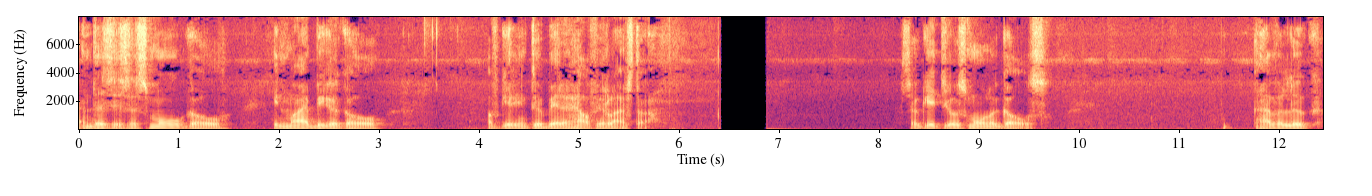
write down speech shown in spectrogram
And this is a small goal in my bigger goal of getting to a better, healthier lifestyle. So get your smaller goals. Have a look.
